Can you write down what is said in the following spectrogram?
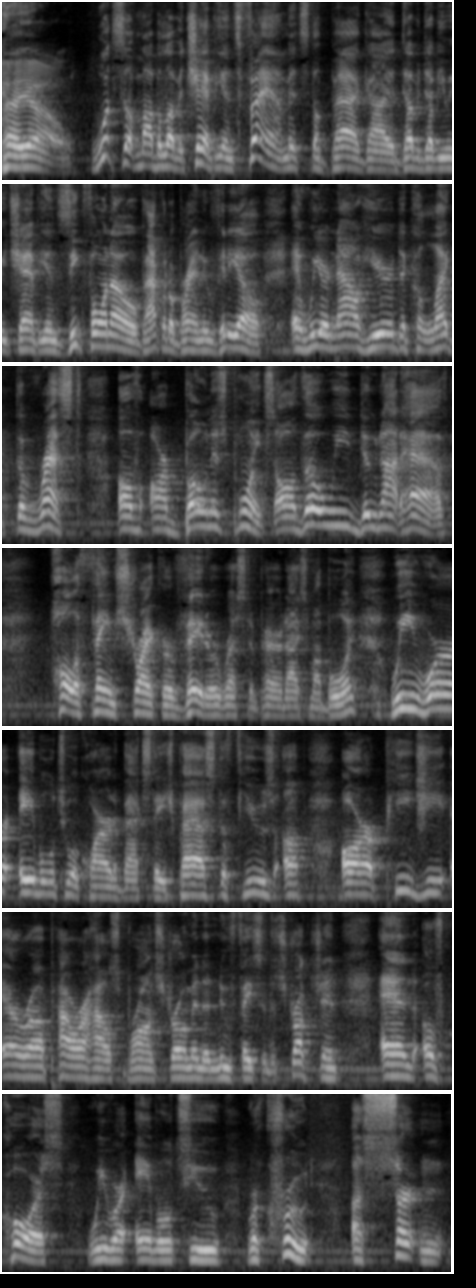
Hey yo, what's up, my beloved champions fam? It's the bad guy, WWE champion Zeke 4 back with a brand new video. And we are now here to collect the rest of our bonus points. Although we do not have Hall of Fame striker Vader, rest in paradise, my boy, we were able to acquire the backstage pass to fuse up our PG era powerhouse Braun Strowman, the new face of destruction, and of course, we were able to recruit a certain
